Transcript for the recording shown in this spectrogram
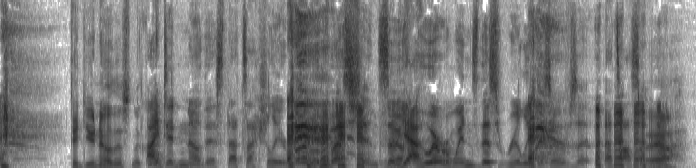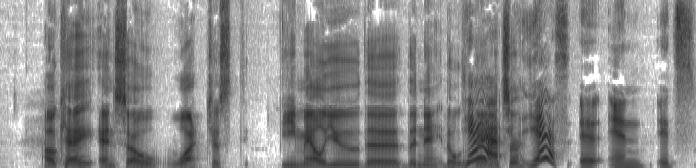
Did you know this, Nicole? I didn't know this. That's actually a really good question. So Yeah. yeah. whoever wins this really deserves it. That's awesome. Yeah. Okay. And so what? Just email you the the name the, the answer. yes it, and it's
